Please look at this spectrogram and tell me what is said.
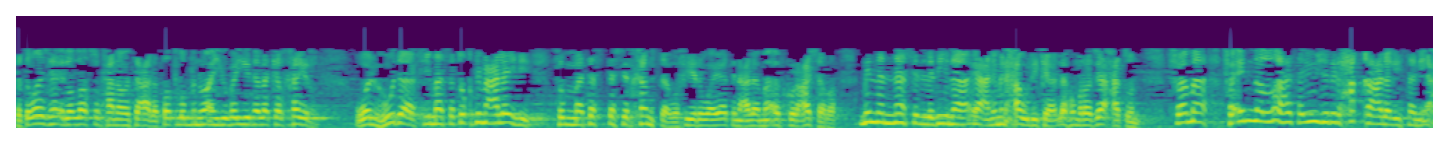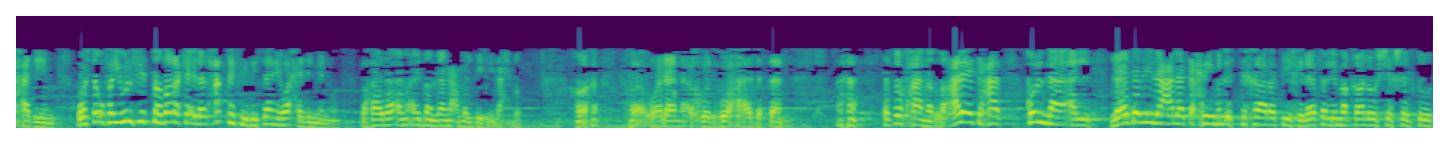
تتوجه إلى الله سبحانه وتعالى تطلب منه أن يبين لك الخير والهدى فيما ستقدم عليه ثم تستشر خمسة وفي روايات على ما أذكر عشرة. من الناس الذين يعني من حولك لهم رجاحة فما فإن الله سيجري الحق على لسان أحدهم وسوف يلفت نظرك إلى الحق في لسان واحد منهم. وهذا أيضا لا نعمل به نحن. ولا نأخذه عادة. فسبحان الله. على أي حال قلنا لا دليل على تحريم الاستخارة خلافا لما قاله الشيخ شلتوت.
